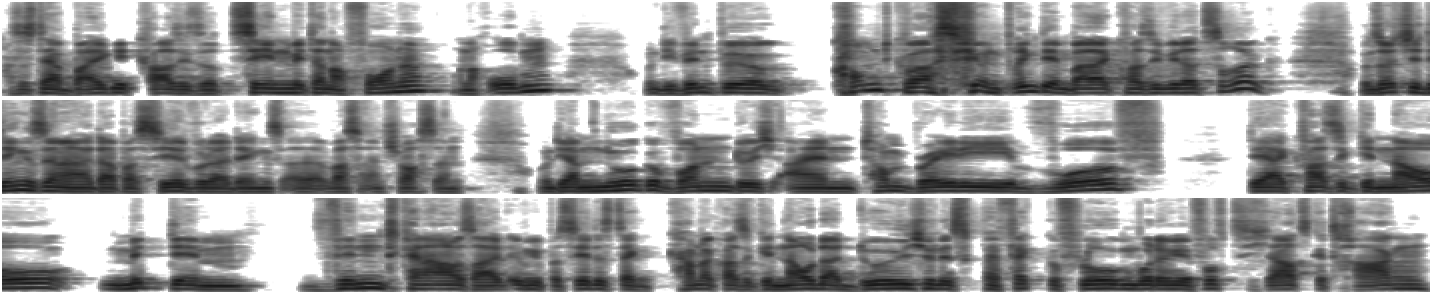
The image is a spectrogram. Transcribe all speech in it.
Das ist der Ball geht quasi so zehn Meter nach vorne und nach oben und die Windböe kommt quasi und bringt den Ball halt quasi wieder zurück. Und solche Dinge sind halt da passiert, wo du denkst, äh, was ein Schwachsinn. Und die haben nur gewonnen durch einen Tom Brady Wurf, der quasi genau mit dem Wind, keine Ahnung, was halt irgendwie passiert ist, der kam da quasi genau da durch und ist perfekt geflogen, wurde irgendwie 50 Yards getragen.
